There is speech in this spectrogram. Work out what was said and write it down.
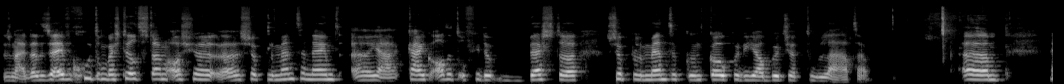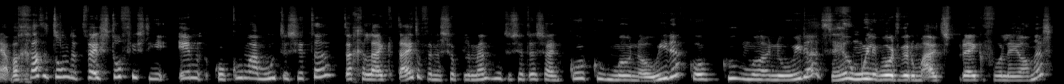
Dus nou, dat is even goed om bij stil te staan als je uh, supplementen neemt. Uh, ja, kijk altijd of je de beste supplementen kunt kopen die jouw budget toelaten. Um, nou, wat gaat het om? De twee stofjes die in kurkuma moeten zitten tegelijkertijd, of in een supplement moeten zitten, zijn curcuminoïden. Curcuminoïden, het is een heel moeilijk woord weer om uit te spreken voor Leannes.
